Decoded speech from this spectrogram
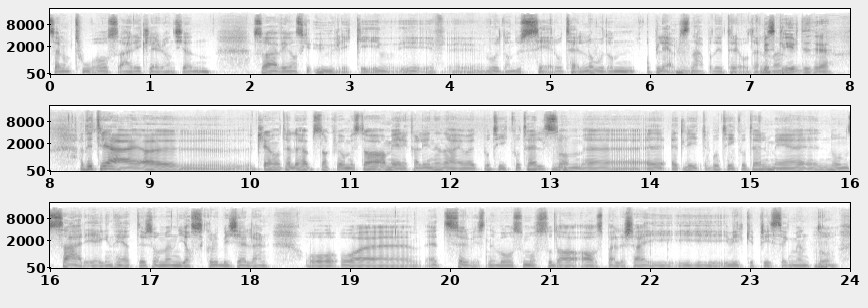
Selv om to av oss er i Clarion-kjeden, så er vi ganske ulike i, i, i, hvordan du ser hotellene og hvordan opplevelsen er på de tre hotellene. Beskriv de tre. Ja, de tre er uh, Clarion Hotel Hub snakker vi om i stad. Amerikalinjen er jo et butikkhotell, som, uh, et lite butikkhotell med noen særegenheter som en jazzklubb i kjelleren, og, og uh, et servicenivå som også da avspeiler seg i, i, i hvilket prissegment. Og, mm.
